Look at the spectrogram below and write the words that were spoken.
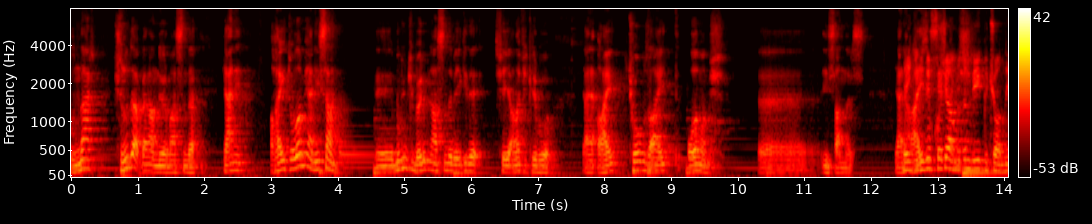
bunlar şunu da ben anlıyorum aslında. Yani ait olamayan insan e, bugünkü bölümün aslında belki de şey ana fikri bu. Yani ait çoğumuz ait olamamış e, insanlarız. Yani Belki ait bizim kuşağımızın büyük bir çoğunluğu.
